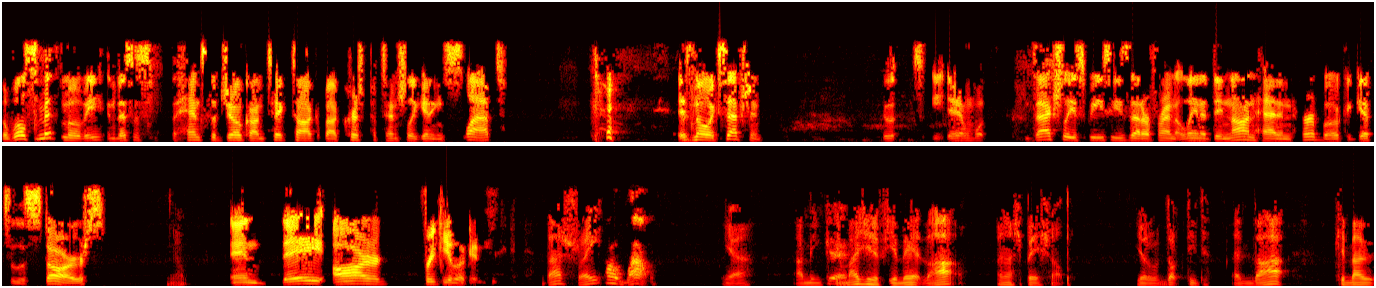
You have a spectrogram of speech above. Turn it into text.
Yep. The Will Smith movie, and this is hence the joke on TikTok about Chris potentially getting slapped, is no exception. It's, and what- it's actually a species that our friend Elena Danaan had in her book, A Gift to the Stars. Yep. And they are freaky looking. that's right. Oh, wow. Yeah, I mean, can you Yeah. imagine if you met that in a spaceship? You're abducted, and that came out.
